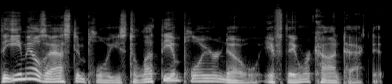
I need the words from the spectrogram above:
The emails asked employees to let the employer know if they were contacted.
